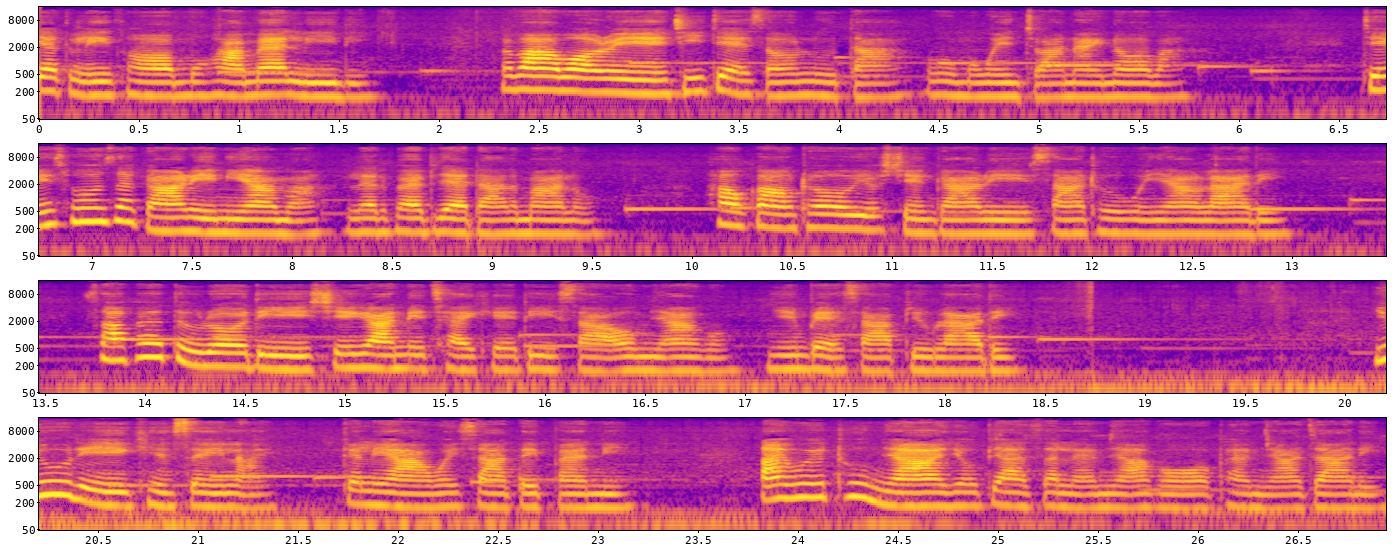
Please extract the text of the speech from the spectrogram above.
ရက်ကလေးခေါ်မိုဟာမက်လီသည်ကဘာပေါ်တွင်ကြီးကျယ်ဆုံးလူသားဟိုမဝင်ကြွားနိုင်တော့ပါဂျိမ်းစ်ဘွန်ဇက်ကားတွေနေရာမှာလက်တစ်ဖက်ပြတ်သားသမားလုံးဟောက်ကောင်ထုတ်ရွှင်ကားတွေစားထိုးဝင်ရောက်လာသည်စာဖက်သူတို့သည်ရှေးကနေခြိုက်ခဲ့သည့်စာအုပ်များကိုညင်းပယ်စာပြူလာသည် ယူရီခင်စိမ့်လိုက်ကလျာဝိစာသိပ္ပန်နီတိုင်ဝဲထုများရုပ်ပြဇက်လန်များကိုဖတ်များကြသည်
